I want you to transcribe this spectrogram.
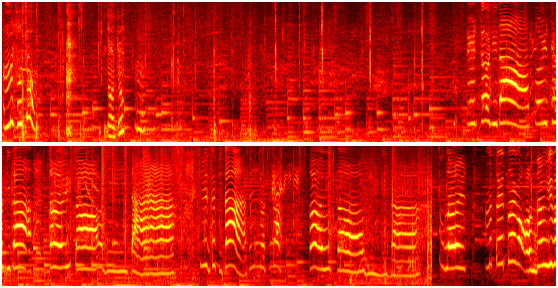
엄마 줘줘. 넣어줘. 일절이다. 너, 엄마 또 일절이가 엄청 기봐.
